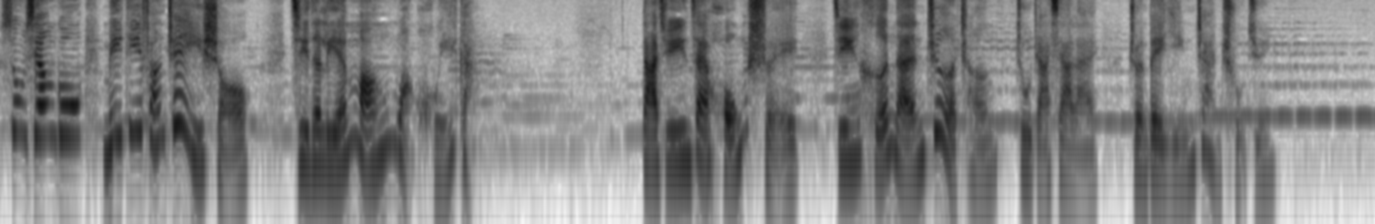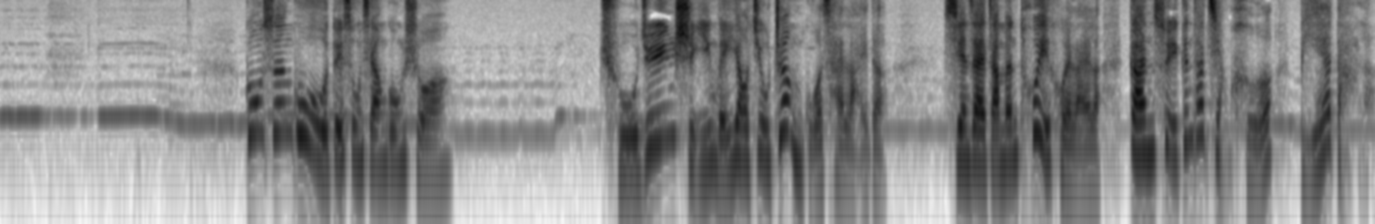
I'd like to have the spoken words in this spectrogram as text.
宋襄公没提防这一手，急得连忙往回赶。大军在洪水（今河南柘城）驻扎下来，准备迎战楚军。公孙固对宋襄公说：“楚军是因为要救郑国才来的，现在咱们退回来了，干脆跟他讲和，别打了。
